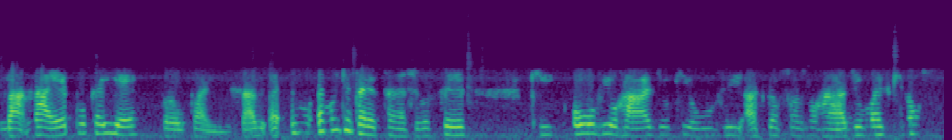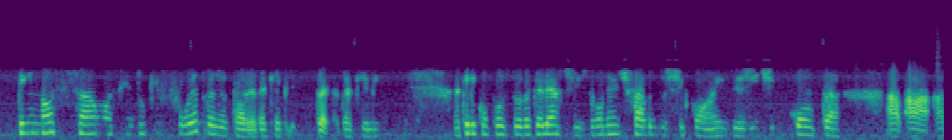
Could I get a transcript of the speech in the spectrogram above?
na, na época e é para o país, sabe? É, é muito interessante você que ouve o rádio, que ouve as canções no rádio, mas que não tem noção assim do que foi a trajetória daquele, da, daquele daquele compositor, daquele artista. Quando a gente fala dos Chicões e a gente conta a, a,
